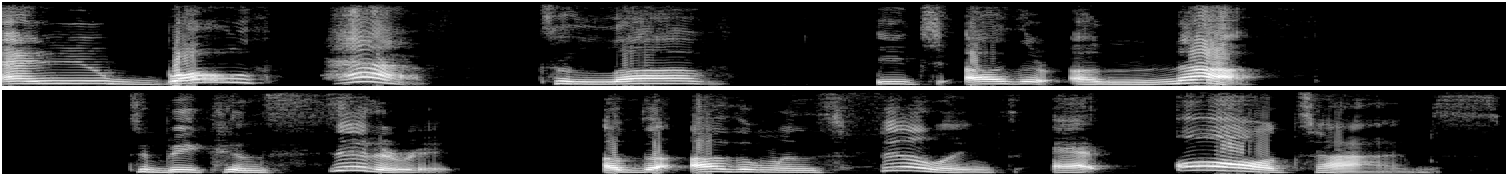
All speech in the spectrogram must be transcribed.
and you both have to love each other enough to be considerate of the other one's feelings at all times,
